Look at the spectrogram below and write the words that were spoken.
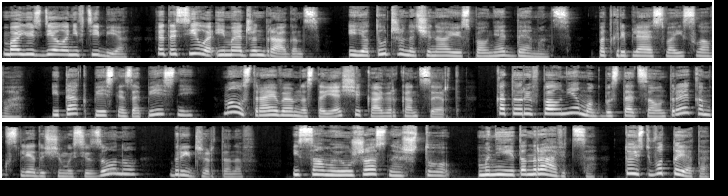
Боюсь, дело не в тебе. Это сила Imagine Dragons». И я тут же начинаю исполнять Demons, подкрепляя свои слова. И так, песня за песней, мы устраиваем настоящий кавер-концерт, который вполне мог бы стать саундтреком к следующему сезону Бриджертонов. И самое ужасное, что мне это нравится. То есть вот это,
